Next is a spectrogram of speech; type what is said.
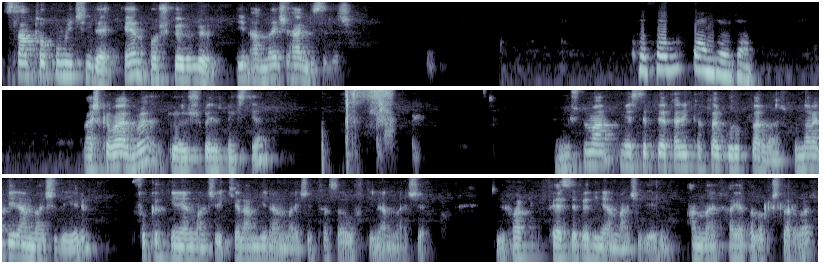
İslam toplumu içinde en hoşgörülü din anlayışı hangisidir? Tasavvuf bence hocam. Başka var mı görüş belirtmek isteyen? Müslüman mezhepler, tarikatlar, gruplar var. Bunlara din anlayışı diyelim. Fıkıh din anlayışı, kelam din anlayışı, tasavvuf din anlayışı gibi farklı felsefe din anlayışı diyelim. Anlayış, hayata bakışları var.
